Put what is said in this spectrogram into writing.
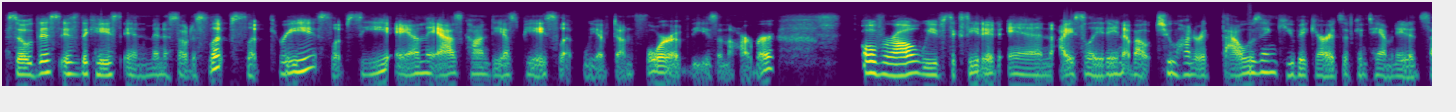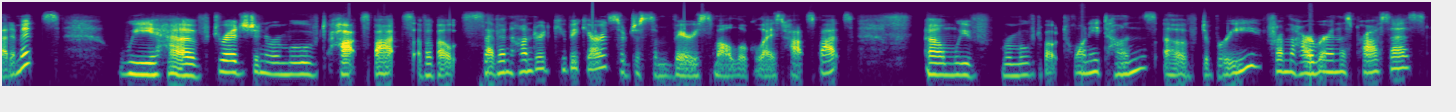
So this is the case in Minnesota slip, slip three, slip C, and the ASCON DSPA slip. We have done four of these in the harbor. Overall, we've succeeded in isolating about 200,000 cubic yards of contaminated sediments. We have dredged and removed hotspots of about 700 cubic yards, so just some very small localized hotspots. Um, we've removed about 20 tons of debris from the harbor in this process.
